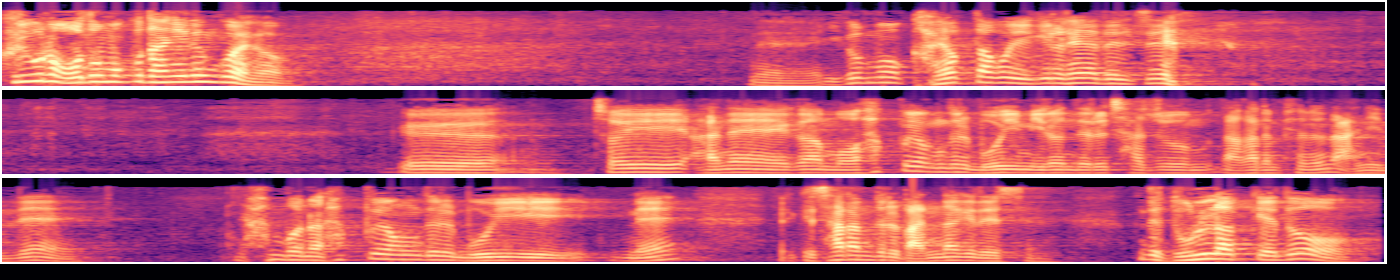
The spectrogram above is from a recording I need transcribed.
그리고는 얻어먹고 다니는 거예요. 네 이거 뭐 가엽다고 얘기를 해야 될지 그 저희 아내가 뭐 학부형들 모임 이런 데를 자주 나가는 편은 아닌데 한 번은 학부형들 모임에 이렇게 사람들을 만나게 됐어요. 근데 놀랍게도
